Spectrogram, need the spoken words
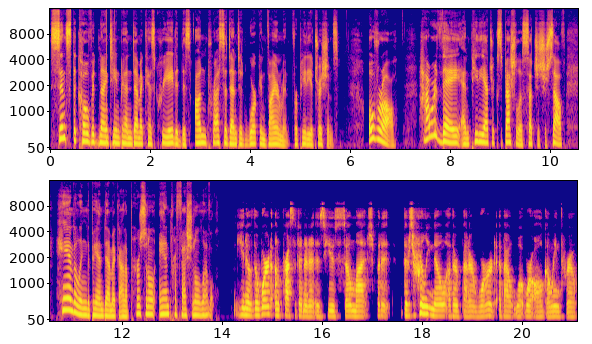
Since the COVID 19 pandemic has created this unprecedented work environment for pediatricians, overall, how are they and pediatric specialists such as yourself handling the pandemic on a personal and professional level? You know, the word unprecedented is used so much, but it, there's really no other better word about what we're all going through.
